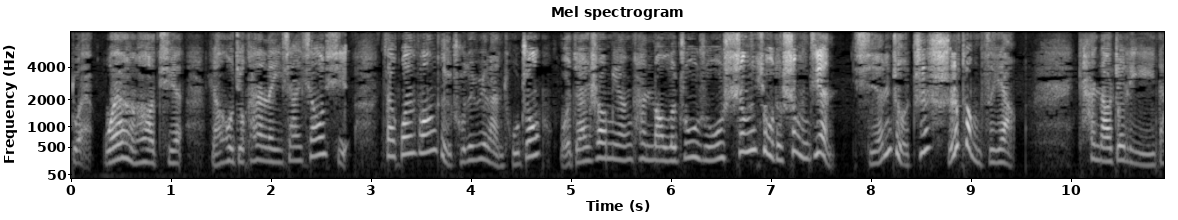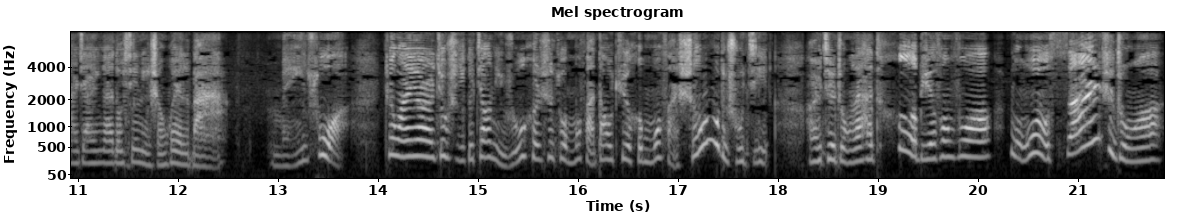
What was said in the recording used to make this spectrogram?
对我也很好奇，然后就看了一下消息，在官方给出的预览图中，我在上面看到了诸如“生锈的圣剑”“贤者之石”等字样。看到这里，大家应该都心领神会了吧？没错，这玩意儿就是一个教你如何制作魔法道具和魔法生物的书籍，而且种类还特别丰富哦，总共有三十种啊，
